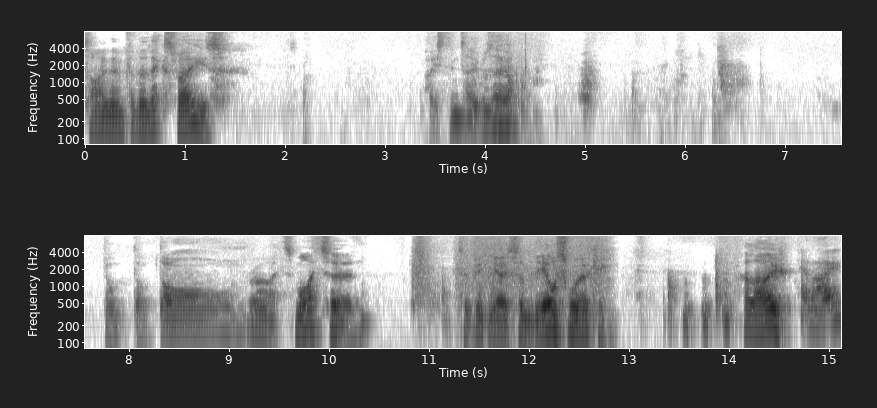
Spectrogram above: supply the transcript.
Time then for the next phase. Pasting tables out. Dum dum dum. Right it's my turn to video somebody else working hello Hello.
